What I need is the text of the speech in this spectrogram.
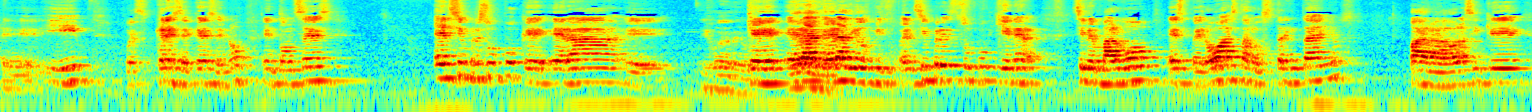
eh, y pues crece, crece, ¿no? Entonces, él siempre supo que era que era, era Dios mismo. Él siempre supo quién era. Sin embargo, esperó hasta los 30 años para ahora sí que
